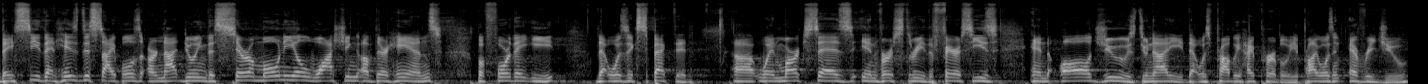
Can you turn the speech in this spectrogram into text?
They see that his disciples are not doing the ceremonial washing of their hands before they eat that was expected. Uh, when Mark says in verse 3, the Pharisees and all Jews do not eat, that was probably hyperbole. It probably wasn't every Jew,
